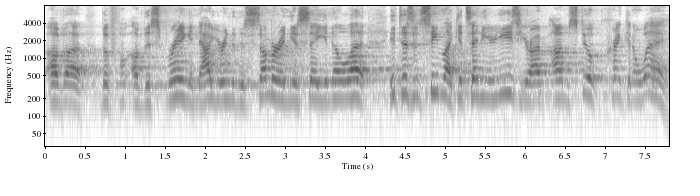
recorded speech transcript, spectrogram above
of, uh, the, of the spring and now you're into the summer and you say, you know what? It doesn't seem like it's any easier. I'm, I'm still cranking away.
